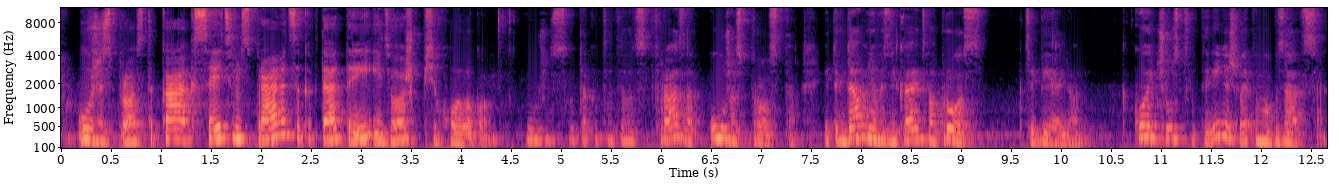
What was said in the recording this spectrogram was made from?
— ужас просто. Как с этим справиться, когда ты идешь к психологу? Ужас. Вот так вот эта вот фраза «ужас просто». И тогда у меня возникает вопрос к тебе, Ален. Какое чувство ты видишь в этом абзаце?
